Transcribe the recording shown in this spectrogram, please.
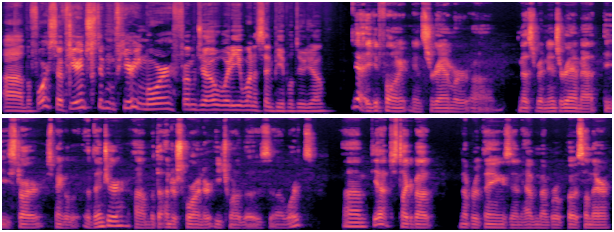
uh, before. So, if you're interested in hearing more from Joe, what do you want to send people to, Joe? Yeah, you can follow me on Instagram or um, message me on Instagram at the Star Spangled Avenger um, with the underscore under each one of those uh, words. Um, yeah, just talk about a number of things and have a number of posts on there:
